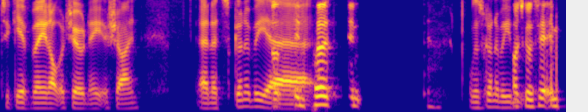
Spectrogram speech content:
to give me an opportunity to shine. And it's going to be. Uh, Uh, in per- in, there's going to be. I was going to say, in,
